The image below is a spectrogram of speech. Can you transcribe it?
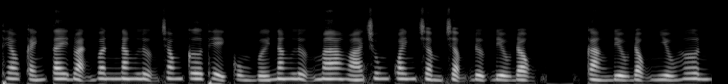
Theo cánh tay đoạn vân năng lượng trong cơ thể cùng với năng lượng ma hóa chung quanh chậm chậm được điều động. Càng điều động nhiều hơn.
